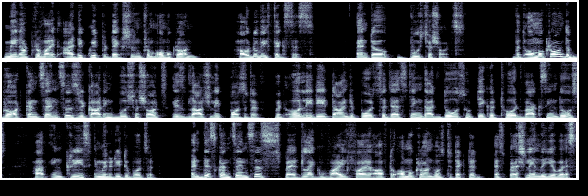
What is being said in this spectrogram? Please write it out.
may not provide adequate protection from Omicron, how do we fix this? Enter booster shots. With Omicron, the broad consensus regarding booster shots is largely positive, with early data and reports suggesting that those who take a third vaccine dose have increased immunity towards it. And this consensus spread like wildfire after Omicron was detected, especially in the US,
